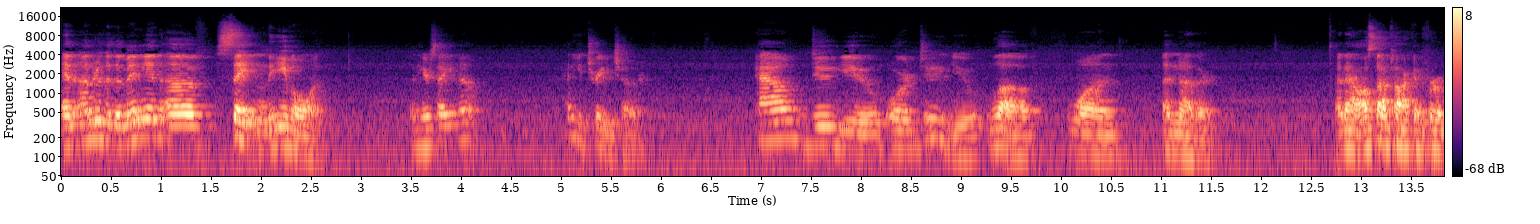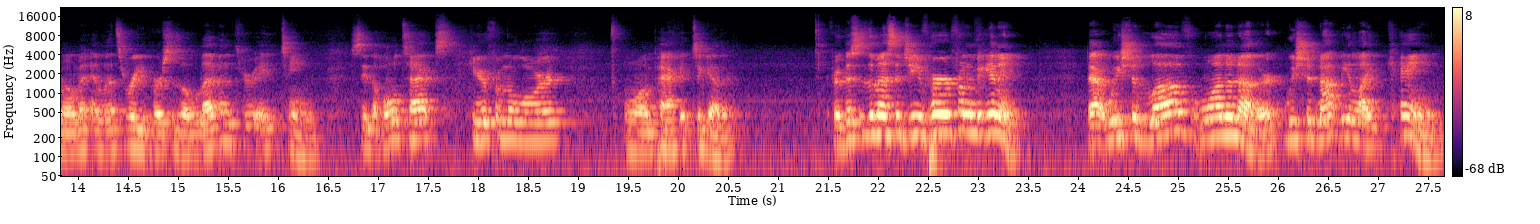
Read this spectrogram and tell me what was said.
and under the dominion of Satan, the evil one. And here's how you know how do you treat each other? How do you or do you love one another? And now I'll stop talking for a moment and let's read verses 11 through 18. See the whole text, hear from the Lord, and we'll unpack it together. For this is the message you've heard from the beginning that we should love one another. We should not be like Cain,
